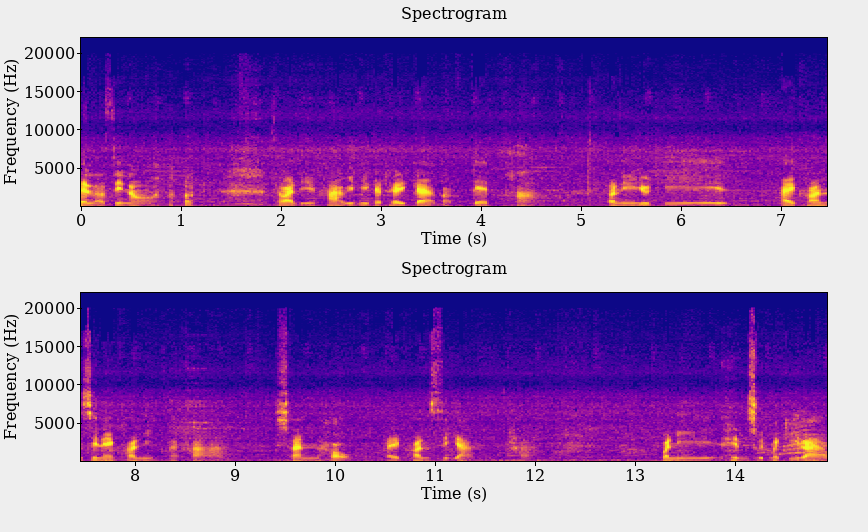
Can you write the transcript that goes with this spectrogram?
เห็นแล้วสิเนาะ สวัสดีค่ะ วิธีกระเทยแก่แบบเก็ตค่ะ ตอนนี้อยู่ที่ไอคอนซีเนคอนิกนะคะ ชั้น6ไอคอนสยามค่ะ วันนี้เห็นชุดเมื่อกี้แล้ว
